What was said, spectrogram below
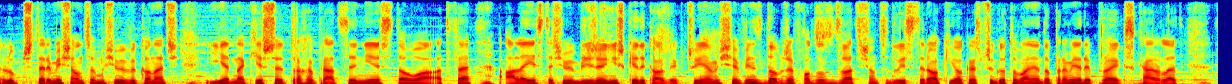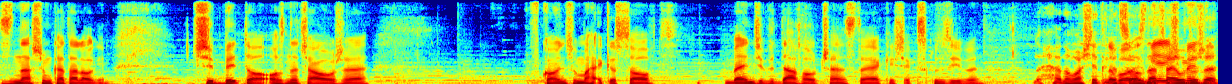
lub 4 miesiące. Musimy wykonać jednak jeszcze trochę pracy, nie jest to łatwe, ale jesteśmy bliżej niż kiedykolwiek. Czujemy się więc dobrze wchodząc w 2020 rok i okres przygotowania do premiery projekt Scarlet z naszym katalogiem. Czy by to oznaczało, że w końcu Microsoft będzie wydawał często jakieś ekskluzywy? No właśnie, tylko co oznaczają duże...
